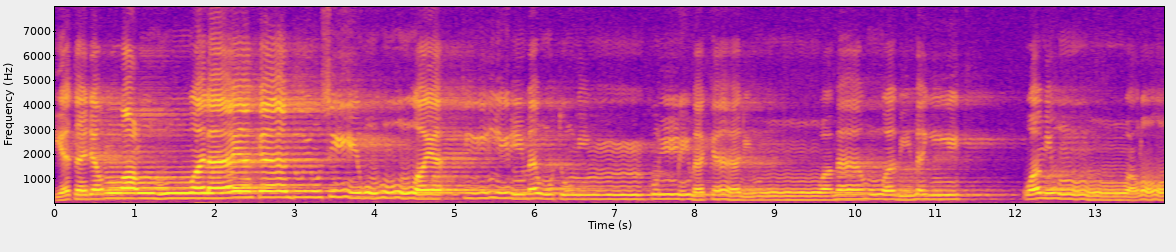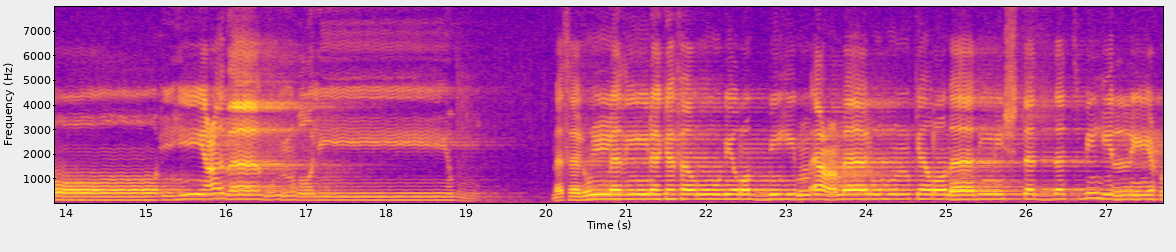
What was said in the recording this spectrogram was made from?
يتجرعه ولا يكاد يسيغه ويأتيه الموت من كل مكان وما هو بميت ومن ورائه عذاب غليظ. مثل الذين كفروا بربهم أعمالهم كرماد اشتدت به الريح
